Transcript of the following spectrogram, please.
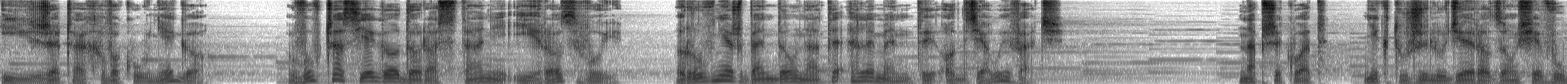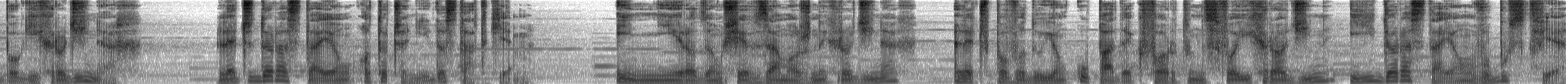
i rzeczach wokół niego, wówczas jego dorastanie i rozwój również będą na te elementy oddziaływać. Na przykład niektórzy ludzie rodzą się w ubogich rodzinach, lecz dorastają otoczeni dostatkiem. Inni rodzą się w zamożnych rodzinach, lecz powodują upadek fortun swoich rodzin i dorastają w ubóstwie.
